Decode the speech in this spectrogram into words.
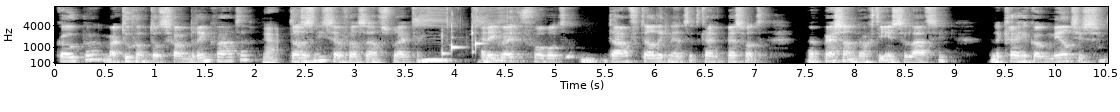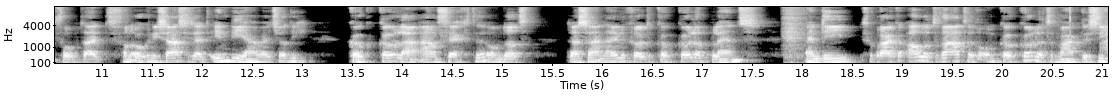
kopen, maar toegang tot schoon drinkwater, Ja. dat is niet zo vanzelfsprekend. En ik weet bijvoorbeeld, daarom vertelde ik net, het krijgt best wat eh, persaandacht, die installatie. En dan kreeg ik ook mailtjes bijvoorbeeld uit, van organisaties uit India, weet je wel, die Coca-Cola aanvechten, omdat daar zijn hele grote Coca-Cola plants. En die gebruiken al het water om Coca-Cola te maken. Dus die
